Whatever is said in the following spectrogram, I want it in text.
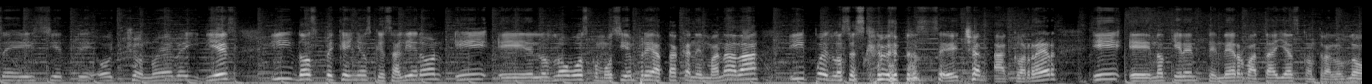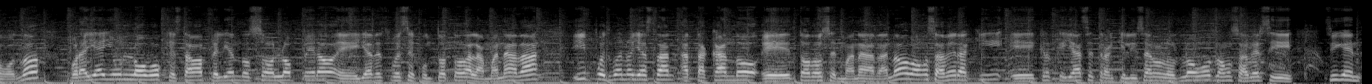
6, 7, 8, 9 y 10. Y dos pequeños que salieron y eh, los lobos como siempre atacan en manada. Y pues los esqueletos se echan a correr y eh, no quieren tener batallas contra los lobos, ¿no? Por ahí hay un lobo que estaba peleando solo, pero eh, ya después se juntó toda la manada. Y pues bueno, ya están atacando eh, todos en manada, ¿no? Vamos a ver aquí, creo que ya se tranquilizaron los lobos. Vamos a ver si siguen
